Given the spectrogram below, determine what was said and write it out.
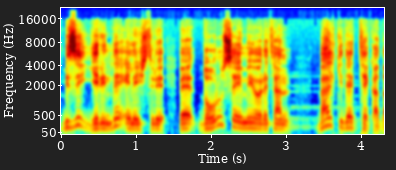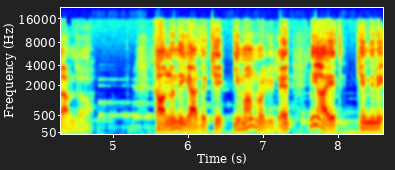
Bizi yerinde eleştiri ve doğru sevmeyi öğreten belki de tek adamdı o. Kanlı Nigar'daki imam rolüyle nihayet kendini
